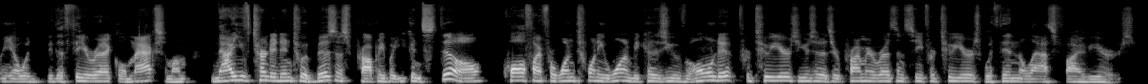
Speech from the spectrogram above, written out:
you know, would be the theoretical maximum. Now you've turned it into a business property, but you can still qualify for 121 because you've owned it for two years, use it as your primary residency for two years within the last five years.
